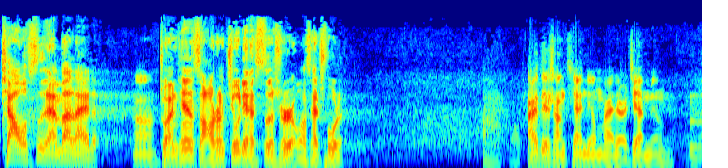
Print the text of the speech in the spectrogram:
下午四点半来的，嗯转天早上九点四十我才出来。啊，我还得上天津买点煎饼去。嗯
